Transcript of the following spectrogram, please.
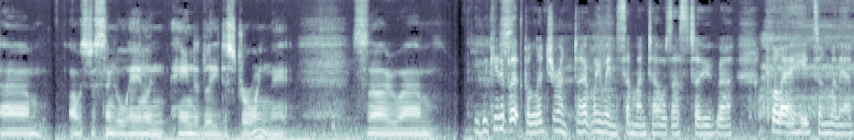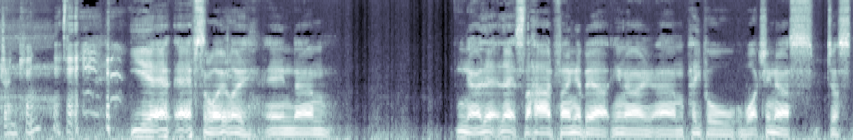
um, I was just single handedly destroying that. So. Um, yeah, we get a bit belligerent, don't we, when someone tells us to uh, pull our heads in with our drinking? yeah, absolutely. And, um, you know, that, that's the hard thing about, you know, um, people watching us just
